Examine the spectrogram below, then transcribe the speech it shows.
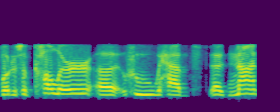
voters of color who have not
